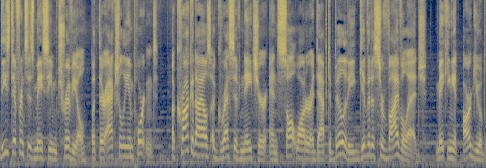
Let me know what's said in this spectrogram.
these differences may seem trivial, but they're actually important. A crocodile's aggressive nature and saltwater adaptability give it a survival edge, making it arguably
